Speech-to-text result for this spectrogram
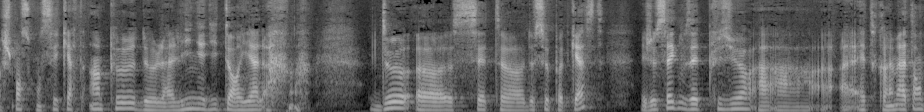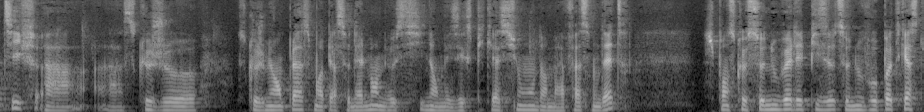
je pense qu'on s'écarte un peu de la ligne éditoriale de, euh, de ce podcast. Et je sais que vous êtes plusieurs à, être quand même attentifs à ce que je ce que je mets en place moi personnellement, mais aussi dans mes explications, dans ma façon d'être. Je pense que ce nouvel épisode, ce nouveau podcast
